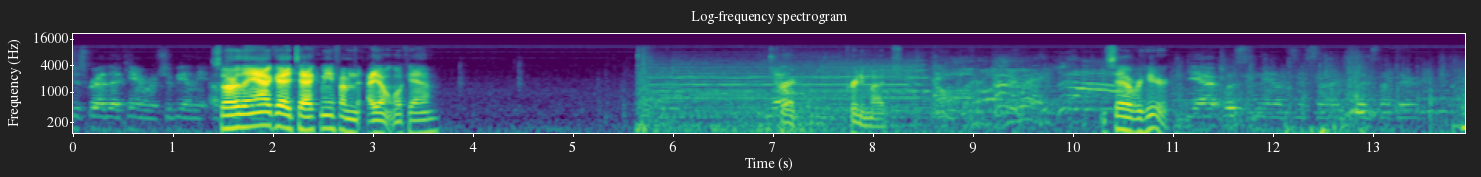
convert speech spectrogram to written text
just grabbed that camera. It should be on the. So are they not gonna attack me if I'm I don't look at them? No. Pretty, pretty much. You said over here. Yeah, it was. No, it's this side. so It's not there.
